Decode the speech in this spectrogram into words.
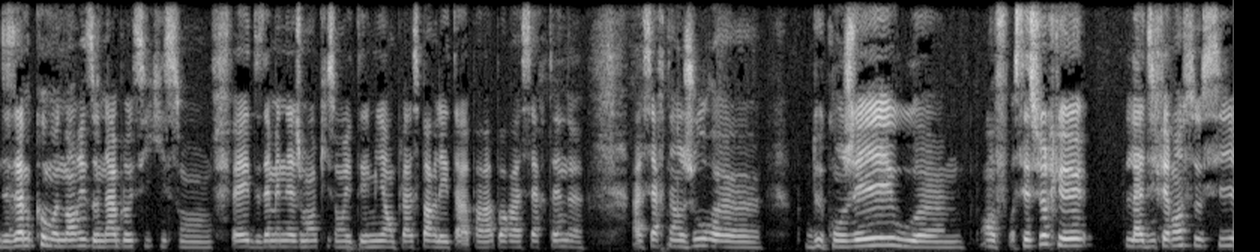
des accommodements raisonnables aussi qui sont faits, des aménagements qui ont été mis en place par l'État par rapport à certaines, à certains jours de congé ou c'est sûr que la différence aussi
